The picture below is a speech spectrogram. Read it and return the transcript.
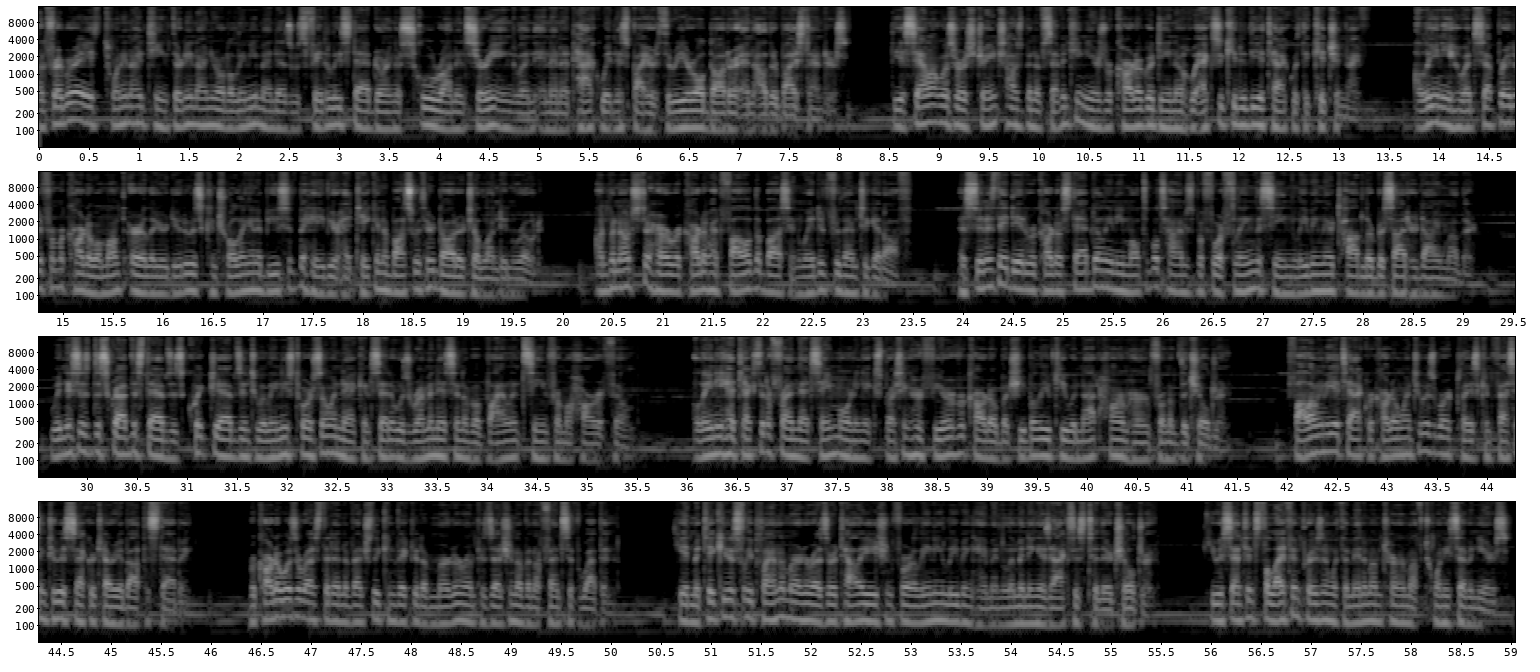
On February 8, 2019, 39 year old Aliny Mendes was fatally stabbed during a school run in Surrey, England, in an attack witnessed by her three year old daughter and other bystanders. The assailant was her estranged husband of 17 years, Ricardo Godinho, who executed the attack with a kitchen knife. Aliny, who had separated from Ricardo a month earlier due to his controlling and abusive behavior, had taken a bus with her daughter to London Road. Unbeknownst to her, Ricardo had followed the bus and waited for them to get off. As soon as they did, Ricardo stabbed Alini multiple times before fleeing the scene, leaving their toddler beside her dying mother. Witnesses described the stabs as quick jabs into Aliny's torso and neck and said it was reminiscent of a violent scene from a horror film. Aliny had texted a friend that same morning expressing her fear of Ricardo, but she believed he would not harm her in front of the children. Following the attack, Ricardo went to his workplace confessing to his secretary about the stabbing. Ricardo was arrested and eventually convicted of murder and possession of an offensive weapon. He had meticulously planned the murder as a retaliation for Alini leaving him and limiting his access to their children. He was sentenced to life in prison with a minimum term of 27 years.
